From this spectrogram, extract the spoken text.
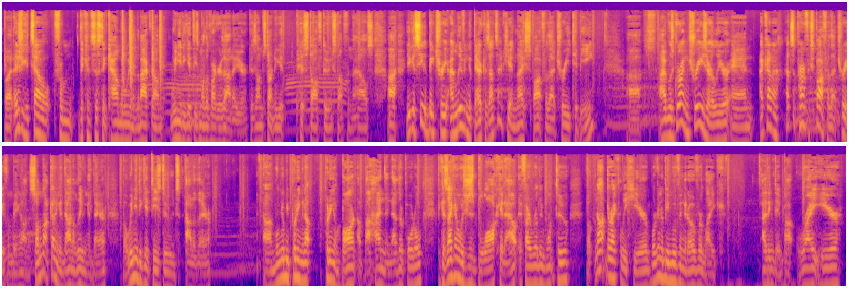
But as you can tell from the consistent cow mooing in the background, we need to get these motherfuckers out of here. Because I'm starting to get pissed off doing stuff in the house. Uh, you can see the big tree. I'm leaving it there because that's actually a nice spot for that tree to be. Uh, I was growing trees earlier, and I kind of, that's a perfect spot for that tree, if I'm being honest. So I'm not cutting it down and leaving it there, but we need to get these dudes out of there. Um, we're going to be putting it up, putting a barn up behind the nether portal, because I can always just block it out if I really want to, but not directly here. We're going to be moving it over, like, I think they bought right here.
